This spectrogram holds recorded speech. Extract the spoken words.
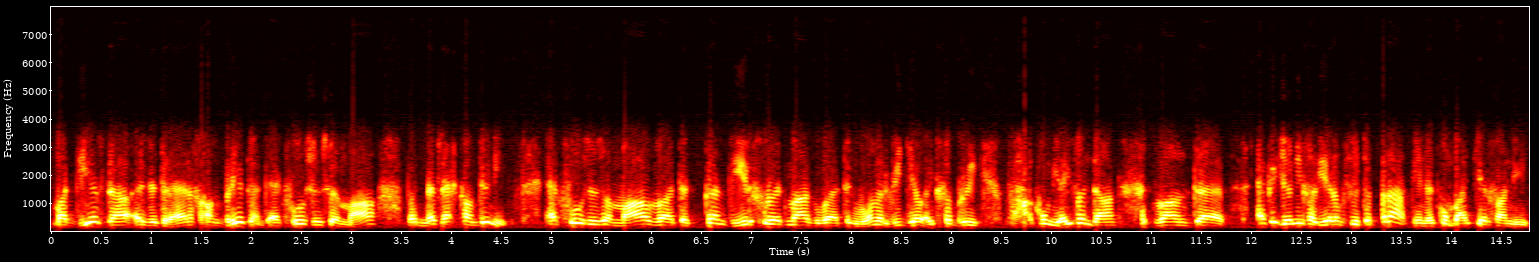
maar deesdae is dit regtig afbreekend. Ek voel soos 'n ma wat niks reg kan doen nie. Ek voel soos 'n ma wat 'n kind hier grootmaak wat ek wonder wie jou uitgebroei. Waar kom jy vandaan? Want uh, ek het jou nie geleer om so te praat nie. Dit kom baie keer van die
